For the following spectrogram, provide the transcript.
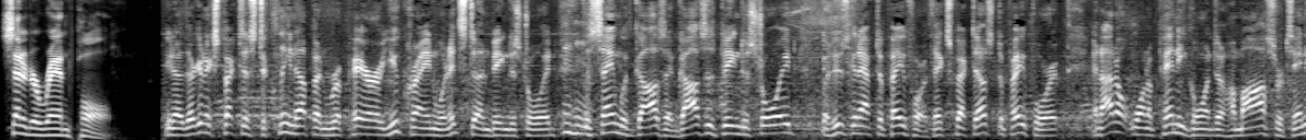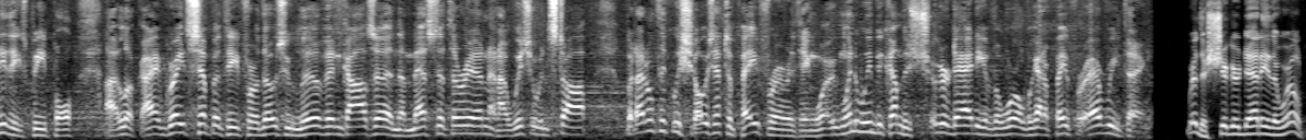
Senator Rand Paul. You know, they're going to expect us to clean up and repair Ukraine when it's done being destroyed. Mm-hmm. The same with Gaza. Gaza's being destroyed, but who's going to have to pay for it? They expect us to pay for it. And I don't want a penny going to Hamas or to any of these people. Uh, look, I have great sympathy for those who live in Gaza and the mess that they're in, and I wish it would stop. But I don't think we should always have to pay for everything. When do we become the sugar daddy of the world? We got to pay for everything. We're the sugar daddy of the world.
